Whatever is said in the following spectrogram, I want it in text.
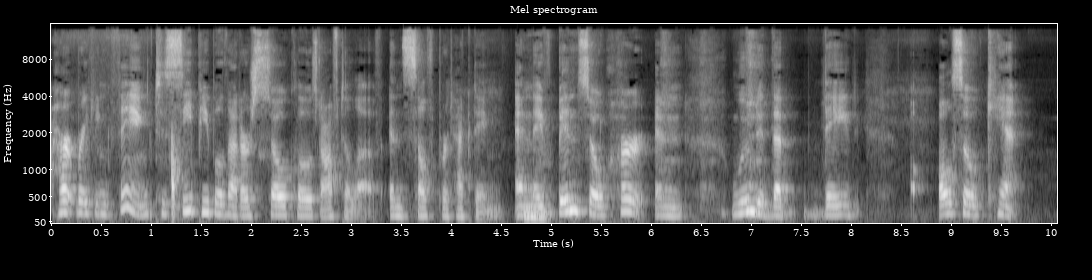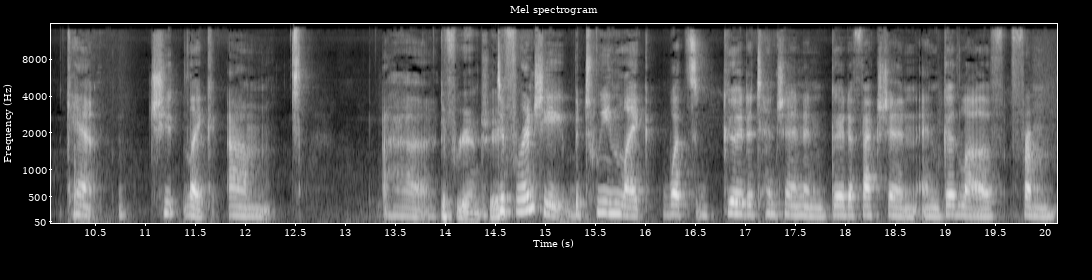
heartbreaking thing to see people that are so closed off to love and self-protecting and they've been so hurt and wounded that they also can't can't like um uh Differentiate. differentiate between like what's good attention and good affection and good love from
